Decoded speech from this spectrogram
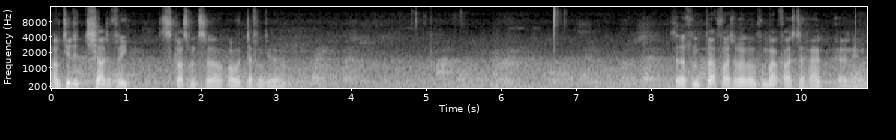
I'll do the charger for the Scotsman, so I would definitely do that. So from Blackfriars, I went from Blackfriars to Herne Hill.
